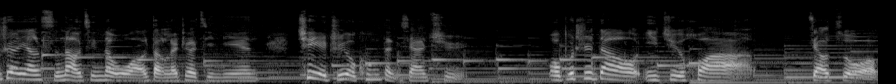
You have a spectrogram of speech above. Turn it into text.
就这样死脑筋的我等了这几年，却也只有空等下去。我不知道一句话，叫做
